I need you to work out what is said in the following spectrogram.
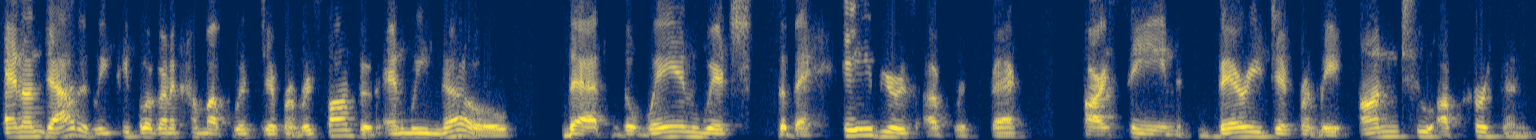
And undoubtedly, people are going to come up with different responses. And we know that the way in which the behaviors of respect are seen very differently unto a person.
